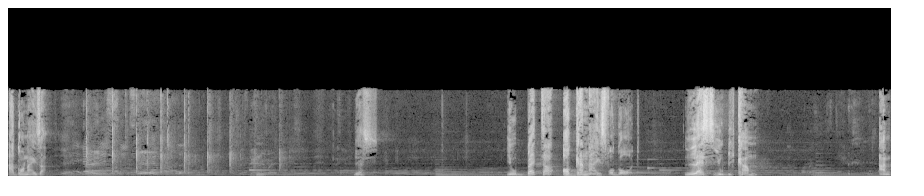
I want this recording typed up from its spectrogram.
agonizer. Hmm. Yes. You better organize for God, lest you become an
